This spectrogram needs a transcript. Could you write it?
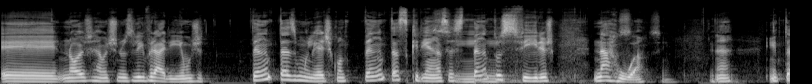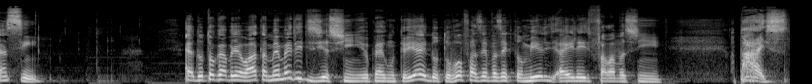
é, nós realmente nos livraríamos de tantas mulheres com tantas crianças, sim. tantos filhos na rua. Sim. Né? Então, assim. É, doutor Gabriel A também, mas ele dizia assim: eu perguntei, e aí, doutor, vou fazer vasectomia? Aí ele falava assim: rapaz,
